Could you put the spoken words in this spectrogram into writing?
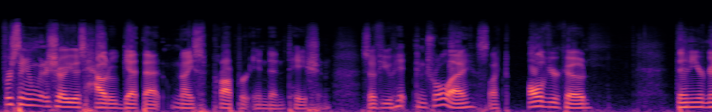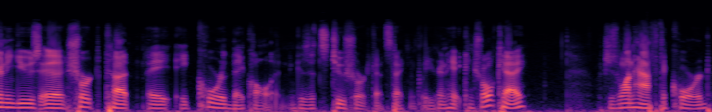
first thing I'm going to show you is how to get that nice proper indentation. So if you hit Control A, select all of your code, then you're going to use a shortcut, a, a chord they call it, because it's two shortcuts technically. You're going to hit Control K, which is one half the chord.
